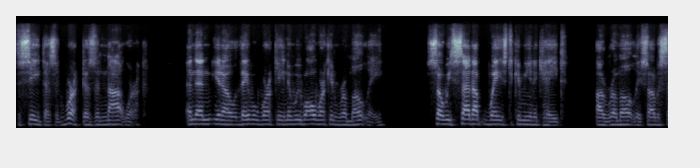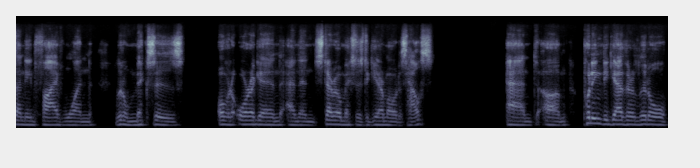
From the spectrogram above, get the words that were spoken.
to see does it work? Does it not work? And then, you know, they were working and we were all working remotely. So we set up ways to communicate uh, remotely. So I was sending five one little mixes over to Oregon and then stereo mixes to Guillermo at his house and um, putting together little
